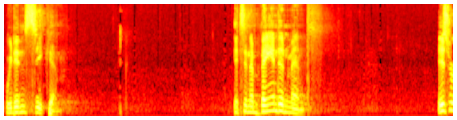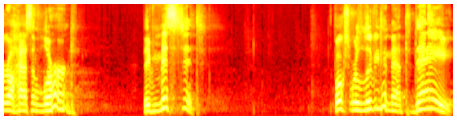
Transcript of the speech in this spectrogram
We didn't seek him. It's an abandonment. Israel hasn't learned, they've missed it. Folks, we're living in that today.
